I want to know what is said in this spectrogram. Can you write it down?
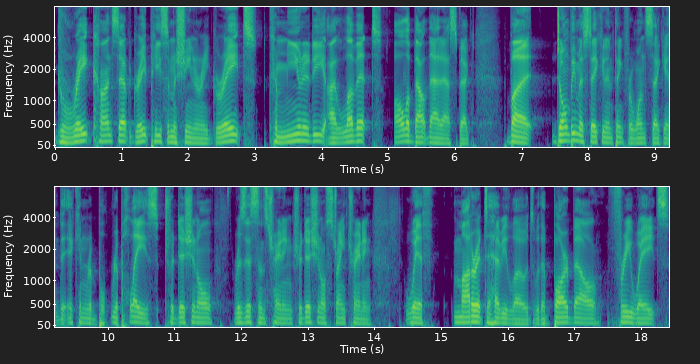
great concept, great piece of machinery, great community. I love it. All about that aspect. But don't be mistaken and think for one second that it can re- replace traditional resistance training, traditional strength training with moderate to heavy loads with a barbell, free weights,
